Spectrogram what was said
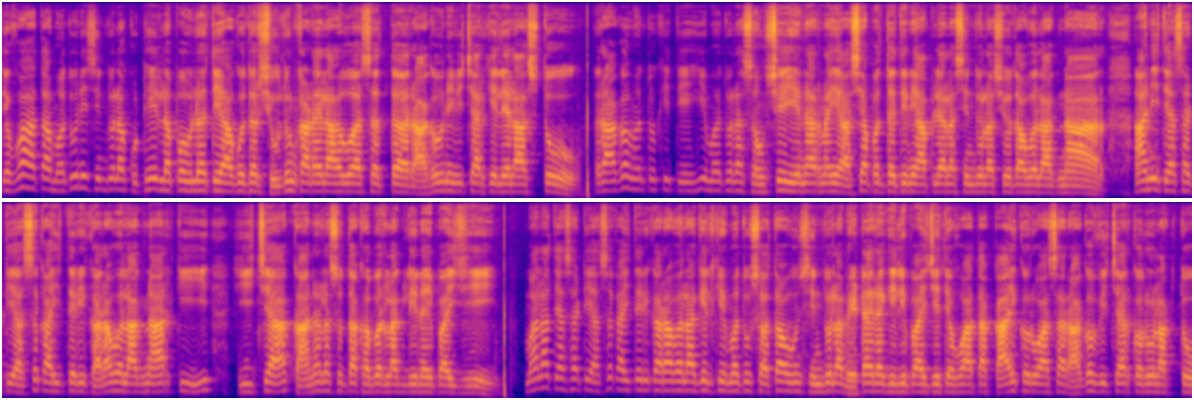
तेव्हा आता मधूने सिंधूला कुठे लपवलं ते अगोदर शोधून काढायला हवं असत तर राघवने विचार केलेला असतो. राघव म्हणतो की तेही मधूला संशय येणार नाही अशा पद्धतीने आपल्याला सिंधूला शोधावं लागणार. आणि त्यासाठी असं काहीतरी करावं लागणार की हिच्या कानाला सुद्धा खबर लागली नाही पाहिजे. मला त्यासाठी असं काहीतरी करावं लागेल की मधू स्वतःहून सिंधूला भेटायला गेली पाहिजे तेव्हा आता काय करू असा राघव विचार करू लागतो.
